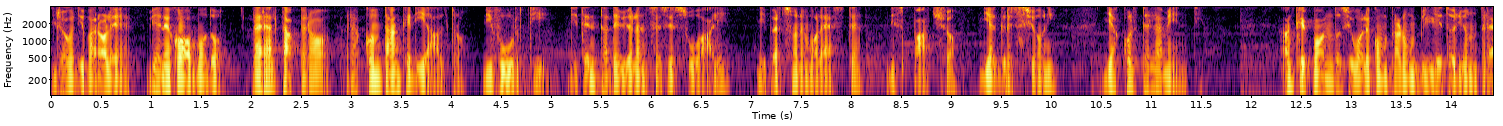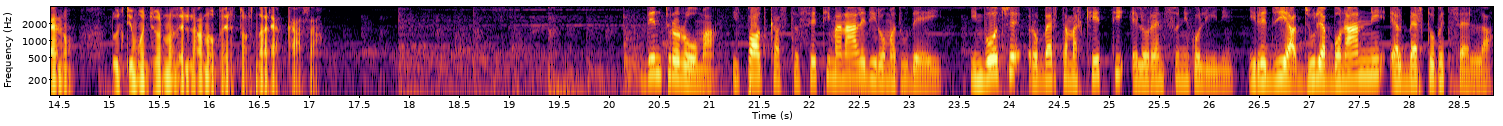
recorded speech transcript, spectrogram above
il gioco di parole viene comodo. La realtà però racconta anche di altro, di furti, di tentate violenze sessuali, di persone moleste, di spaccio, di aggressioni, di accoltellamenti. Anche quando si vuole comprare un biglietto di un treno l'ultimo giorno dell'anno per tornare a casa. Dentro Roma, il podcast settimanale di Roma Today. In voce Roberta Marchetti e Lorenzo Nicolini. In regia Giulia Bonanni e Alberto Pezzella.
